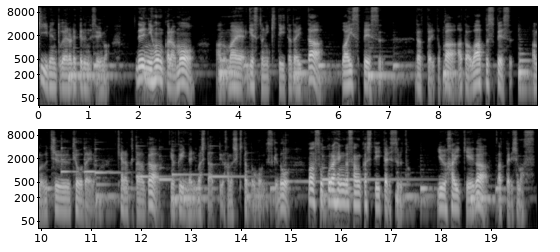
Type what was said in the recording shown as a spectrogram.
きいイベントがやられてるんですよ今。で日本からもあの前ゲストに来ていただいた Y スペースだったりとかあとはワープスペースあの宇宙兄弟のキャラクターが役員になりましたっていう話来たと思うんですけどまあそこら辺が参加していたりするという背景があったりします。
